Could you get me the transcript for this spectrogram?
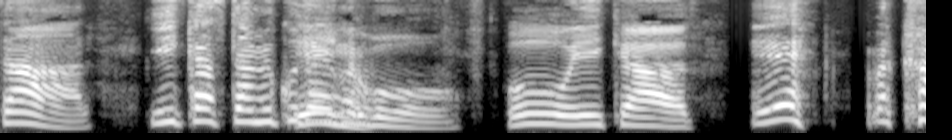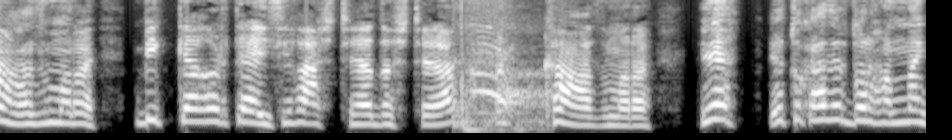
স্যার এই কাজটা আমি কোথায় করব? ও এই কাজ। এ আবার কাজ মারা ভিক্ষা করতে আইসি পাঁচ টাকা দশ টাকা। কাজ মারা। এ এ তো কাজের দরকার নাই।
